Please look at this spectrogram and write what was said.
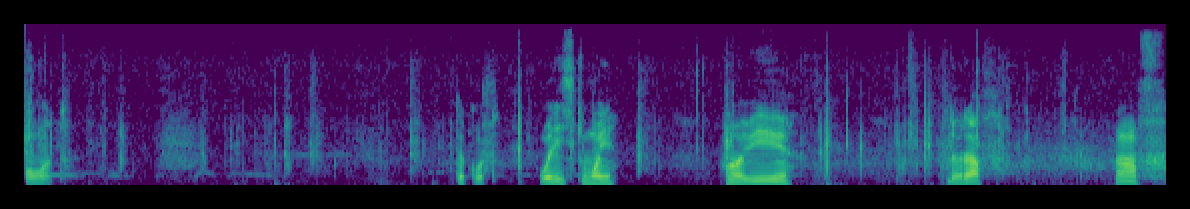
От. Так от. У валійській мові ой, диграф а, ф,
